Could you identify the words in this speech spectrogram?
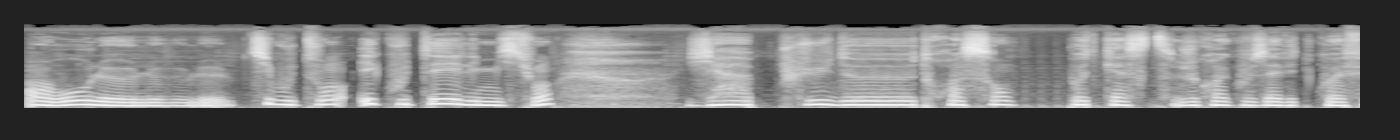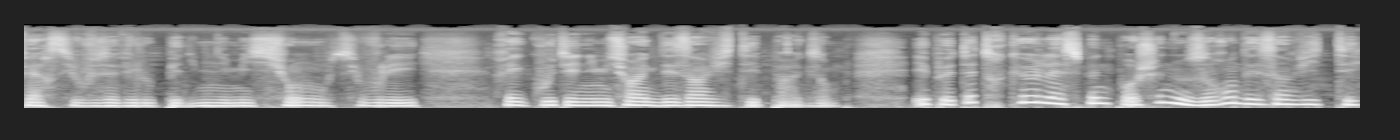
en haut le, petit bouton écouter l'émission. Il y a plus de 300 podcasts. Je crois que vous avez de quoi faire si vous avez loupé une émission ou si vous voulez réécouter une émission avec des invités, par exemple. Et peut-être que la semaine prochaine, nous aurons des invités.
